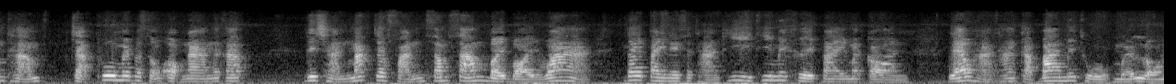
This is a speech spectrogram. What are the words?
ำถาม จากผู้ไม่ประสงค์ออกนามนะครับ ดิฉันมักจะฝันซ้ำๆบ่อยๆ ว่าได้ไปในสถานที่ที่ไม่เคยไปมาก่อน แล้วหาทางกลับบ้านไม่ถูกเหมือนหลง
